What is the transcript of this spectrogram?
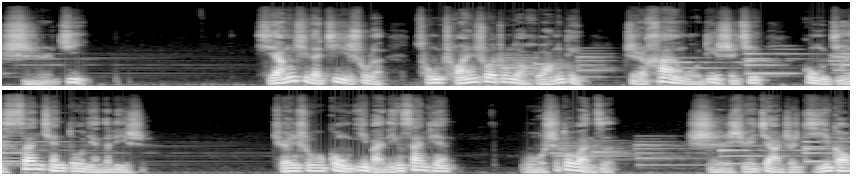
史记》，详细的记述了从传说中的黄帝至汉武帝时期，共计三千多年的历史。全书共一百零三篇，五十多万字，史学价值极高。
